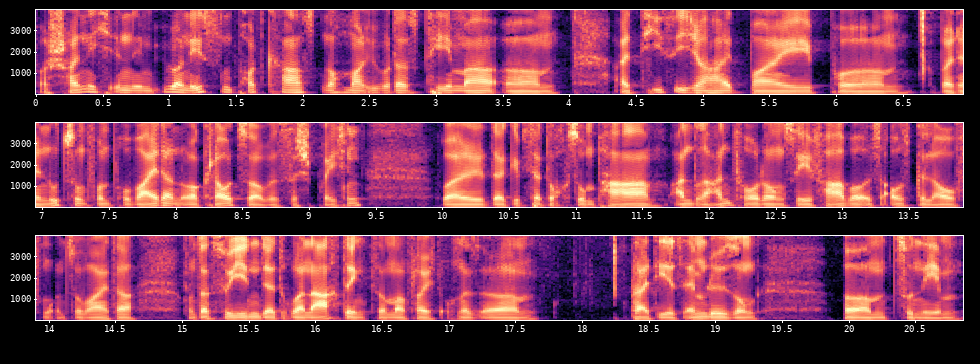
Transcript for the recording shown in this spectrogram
wahrscheinlich in dem übernächsten Podcast nochmal über das Thema ähm, IT-Sicherheit bei, ähm, bei der Nutzung von Providern oder Cloud-Services sprechen, weil da gibt's ja doch so ein paar andere Anforderungen, Safe Harbor ist ausgelaufen und so weiter. Und das für jeden, der drüber nachdenkt, soll man vielleicht auch eine ähm, ITSM-Lösung ähm, zu nehmen.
